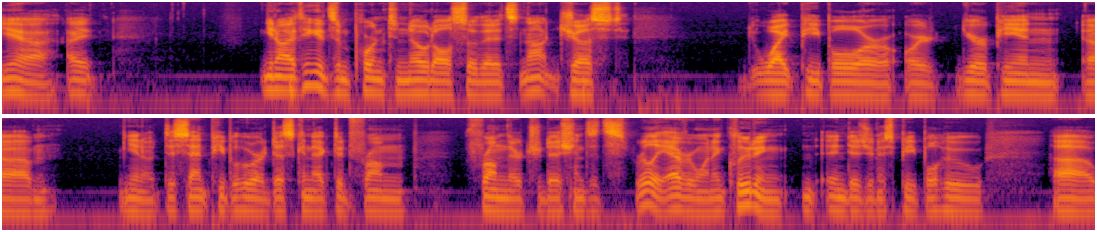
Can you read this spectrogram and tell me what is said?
yeah, I you know, I think it's important to note also that it's not just white people or or European um, you know, descent people who are disconnected from from their traditions. It's really everyone, including indigenous people who uh,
